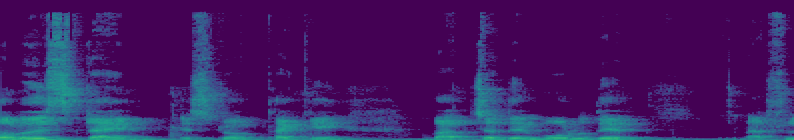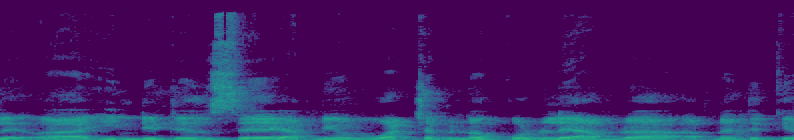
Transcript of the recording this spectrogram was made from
অলওয়েজ টাইম স্টক থাকে বাচ্চাদের, বড়দের। আসলে ইন ডিটেলসে আপনি হোয়াটসঅ্যাপে নক করলে আমরা আপনাদেরকে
